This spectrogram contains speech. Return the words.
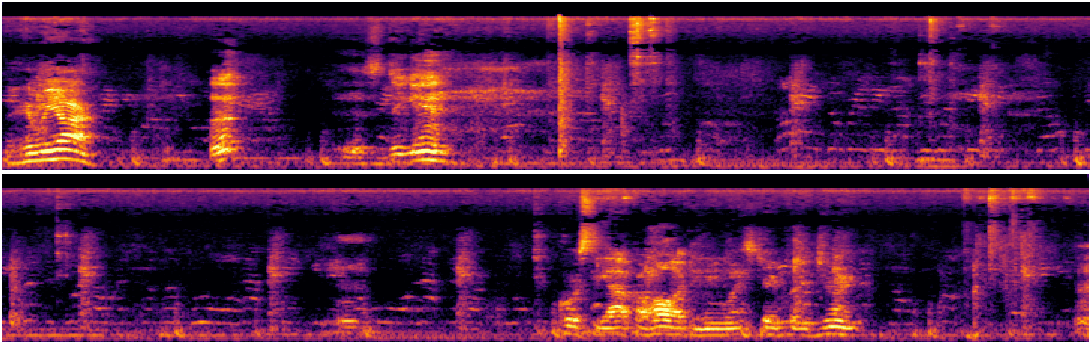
Here we are. Uh, let's dig in. Of course, the alcoholic in me went straight for the drink. Uh,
